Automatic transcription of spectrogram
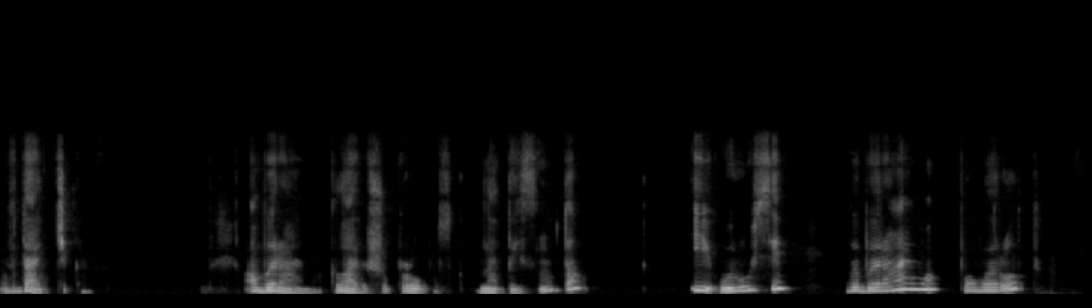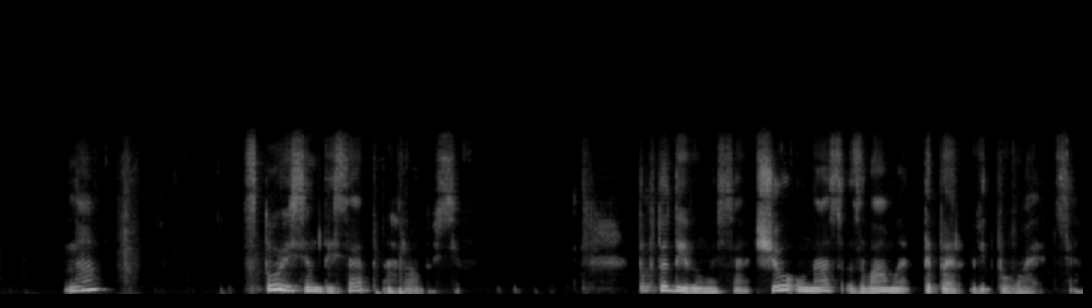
в датчиках обираємо клавішу пропуск натиснуто, і у русі вибираємо поворот на 180 градусів. Тобто дивимося, що у нас з вами тепер відбувається.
